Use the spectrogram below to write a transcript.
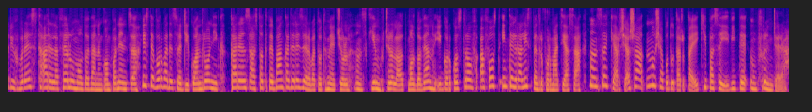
Riuh Brest, are la fel un moldovean în componență. Este vorba despre Gicu Andronic, care însă a stat pe banca de rezervă tot meciul. În schimb, celălalt moldovean, Igor Kostrov, a fost integralist pentru formația sa. Însă, chiar și așa, nu și-a putut ajuta echipa să evite înfrângerea.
